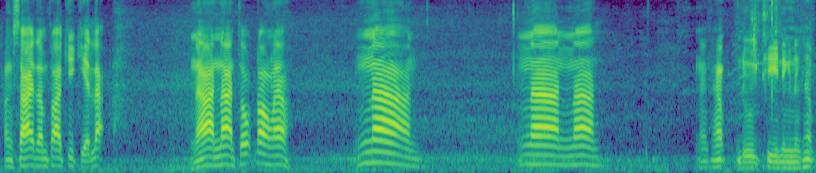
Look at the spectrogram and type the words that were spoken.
ข้างซ้ายทำท่าขี้เกียจละนานนานทกต้องแล้วนาน นานนานนะครับ ดูอีกทีหนึ่งนะครับ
